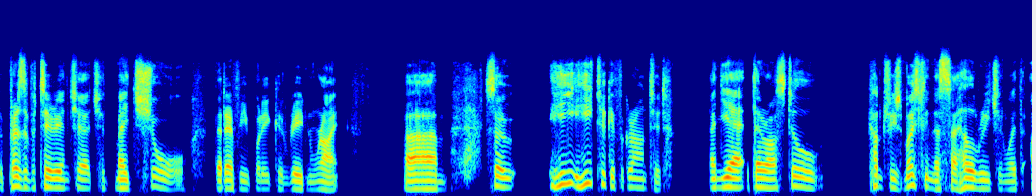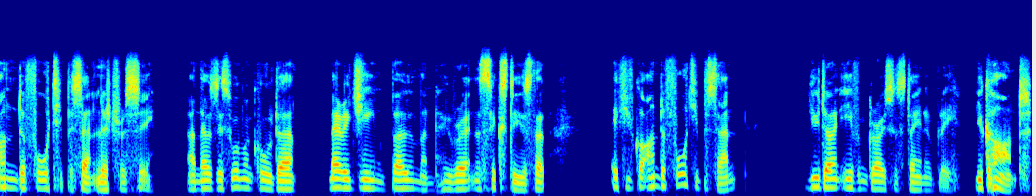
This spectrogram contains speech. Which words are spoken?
The Presbyterian Church had made sure that everybody could read and write. Um, so he he took it for granted, and yet there are still countries, mostly in the Sahel region, with under 40% literacy. And there was this woman called uh, Mary Jean Bowman who wrote in the 60s that if you've got under 40%, you don't even grow sustainably. You can't.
